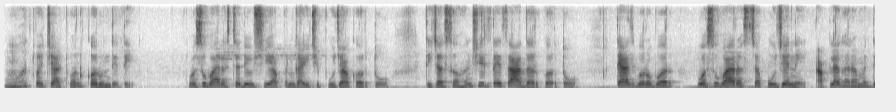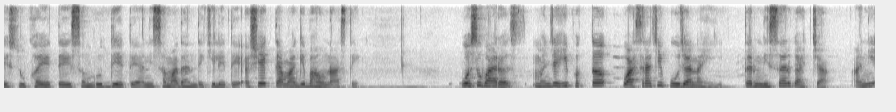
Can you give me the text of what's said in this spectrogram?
महत्त्वाची आठवण करून देते. वसुबारसच्या दिवशी आपण गाईची पूजा करतो तिच्या सहनशीलतेचा आदर करतो. त्याचबरोबर वसुबारसच्या पूजेने आपल्या घरामध्ये सुख येते समृद्धी येते आणि समाधान देखील येते अशी एक त्यामागे भावना असते. वसुबारस म्हणजे ही फक्त वासराची पूजा नाही तर निसर्गाच्या आणि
